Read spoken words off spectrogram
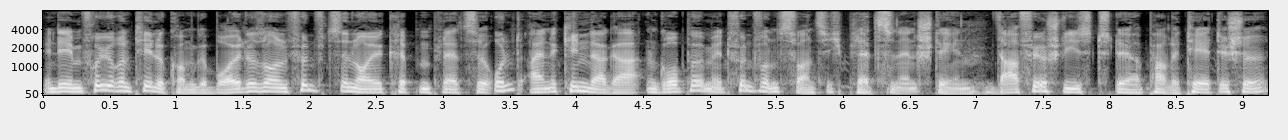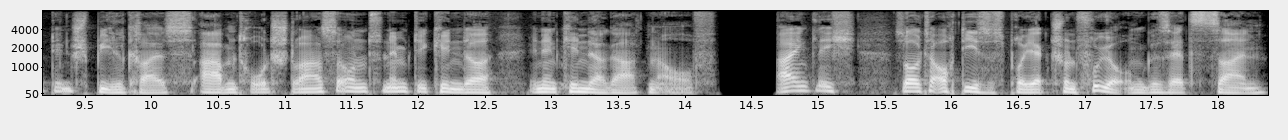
In dem früheren Telekom-Gebäude sollen 15 neue Krippenplätze und eine Kindergartengruppe mit 25 Plätzen entstehen. Dafür schließt der Paritätische den Spielkreis Abendrotstraße und nimmt die Kinder in den Kindergarten auf. Eigentlich sollte auch dieses Projekt schon früher umgesetzt sein.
